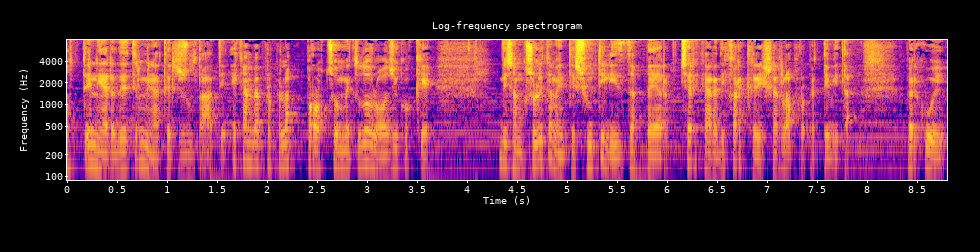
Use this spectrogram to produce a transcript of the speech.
ottenere determinati risultati e cambia proprio l'approccio metodologico che diciamo solitamente si utilizza per cercare di far crescere la propria attività. Per cui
